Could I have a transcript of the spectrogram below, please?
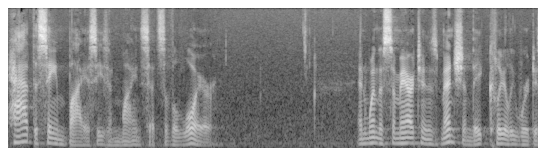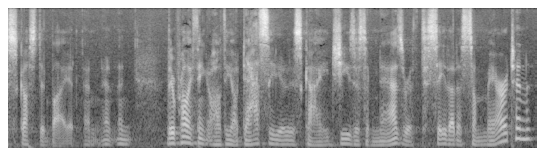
had the same biases and mindsets of the lawyer. And when the Samaritans mentioned, they clearly were disgusted by it. And, and, and they were probably thinking, oh, the audacity of this guy, Jesus of Nazareth, to say that a Samaritan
